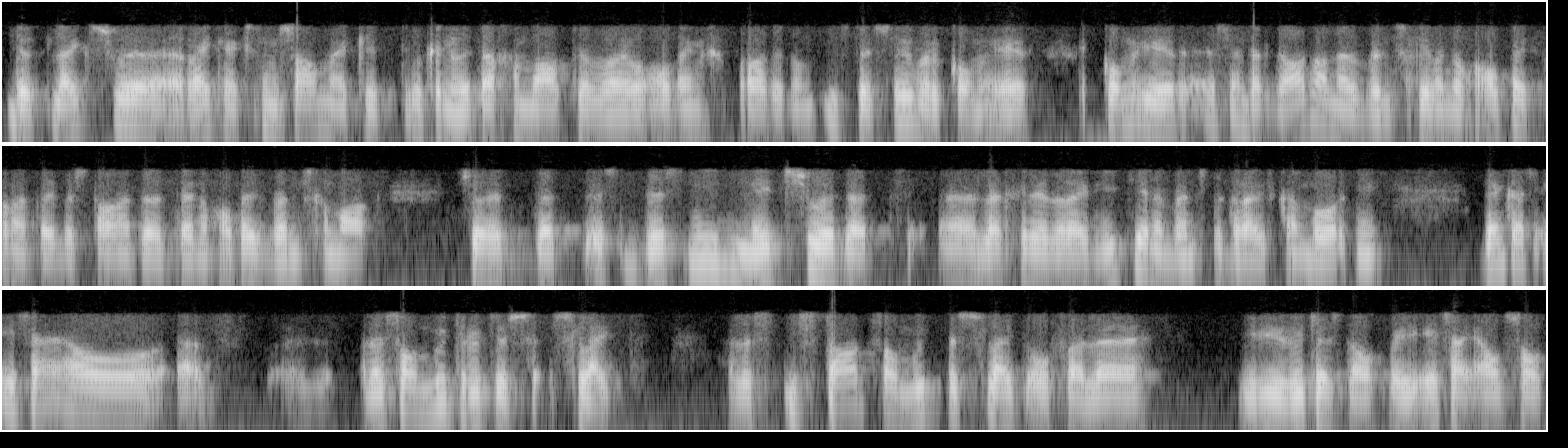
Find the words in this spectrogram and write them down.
Dit lyk so ryk ek stem saam ek het ook 'n nota gemaak terwyl alwen gepraat het om iets te sê oor kom eer. Kom eer is inderdaad dan nou winsgewend nog altyd vanaf hy bestaan het het hy nog altyd wins gemaak. So dit is dis nie net so dat uh, eh, ligredery nie teen 'n winsbedryf kan word nie. Dink as SAL uh, hulle sal moet roetes sluit. Hulle die staat sal moet besluit of hulle hierdie roetes dalk by SAL sal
